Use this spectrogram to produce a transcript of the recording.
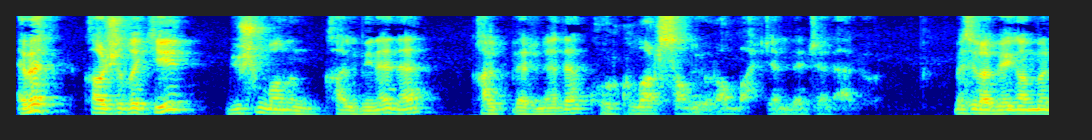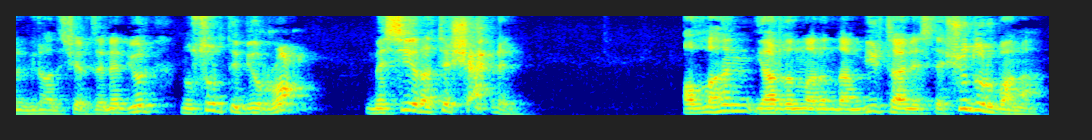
Evet karşıdaki düşmanın kalbine de kalplerine de korkular salıyor Allah Celle Celaluhu. Mesela Peygamberin bir hadis-i şerifte ne diyor? Nusurti bir ruh mesirete şehrin. Allah'ın yardımlarından bir tanesi de şudur bana.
